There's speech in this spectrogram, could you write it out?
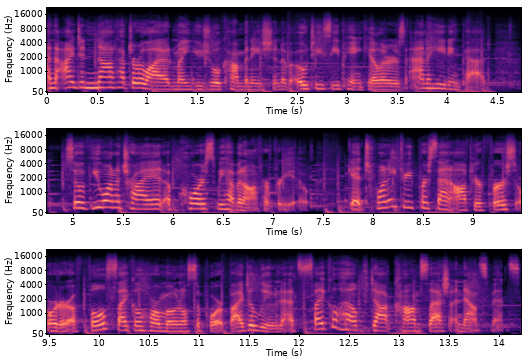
and I did not have to rely on my usual combination of OTC painkillers and a heating pad. So if you want to try it, of course, we have an offer for you. Get 23% off your first order of full cycle hormonal support by Delune at cyclehealth.com slash announcements.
